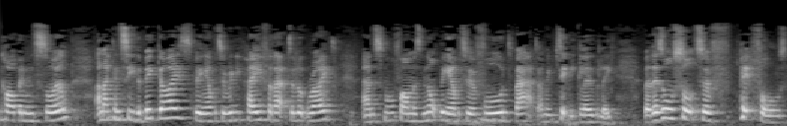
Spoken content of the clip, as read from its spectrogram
carbon in soil. And I can see the big guys being able to really pay for that to look right, and small farmers not being able to afford that, I mean, particularly globally. But there's all sorts of pitfalls.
